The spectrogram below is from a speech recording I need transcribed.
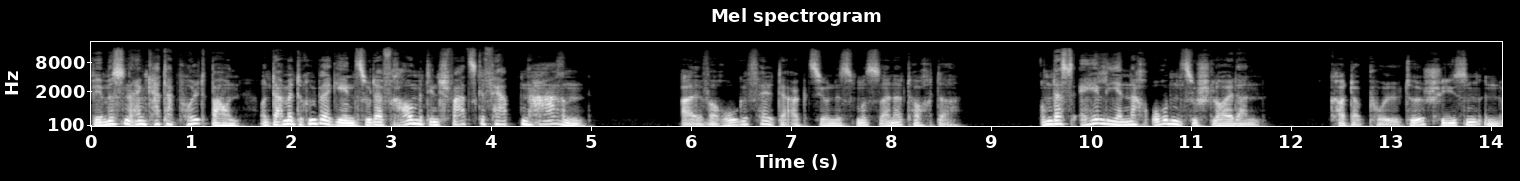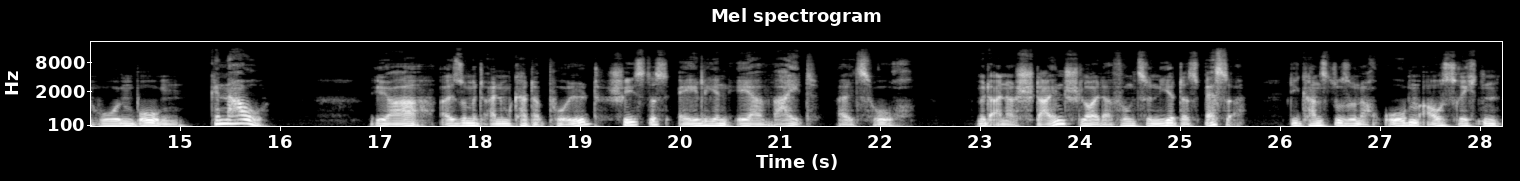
Wir müssen ein Katapult bauen und damit rübergehen zu der Frau mit den schwarz gefärbten Haaren. Alvaro gefällt der Aktionismus seiner Tochter. Um das Alien nach oben zu schleudern. Katapulte schießen in hohem Bogen. Genau. Ja, also mit einem Katapult schießt das Alien eher weit als hoch. Mit einer Steinschleuder funktioniert das besser. Die kannst du so nach oben ausrichten,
